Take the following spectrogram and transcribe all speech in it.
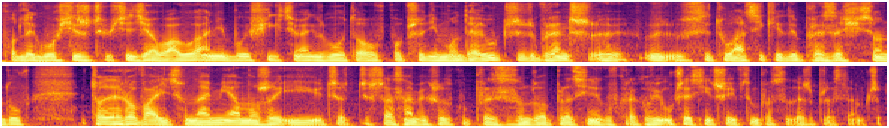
podległości rzeczywiście działały, a nie były fikcją, jak było to w poprzednim modelu, czy wręcz e, w sytuacji, kiedy prezesi sądów tolerowali co najmniej, a może i czasami w przypadku prezesa Sądu Apelacyjnego w Krakowie uczestniczyli w tym procederze przestępczym.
